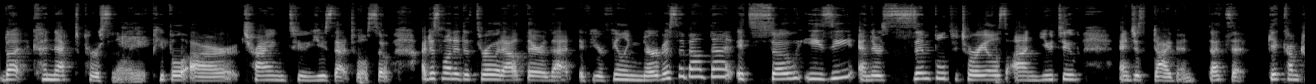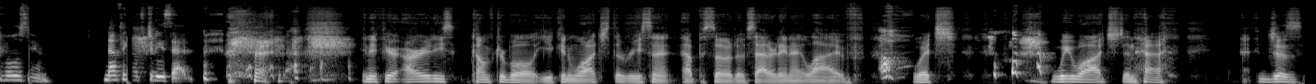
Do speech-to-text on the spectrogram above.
but connect personally. People are trying to use that tool. So I just wanted to throw it out there that if you're feeling nervous about that, it's so easy and there's simple tutorials on YouTube and just dive in. That's it. Get comfortable with Zoom. Nothing else to be said. and if you're already comfortable, you can watch the recent episode of Saturday Night Live, oh. which we watched and had just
